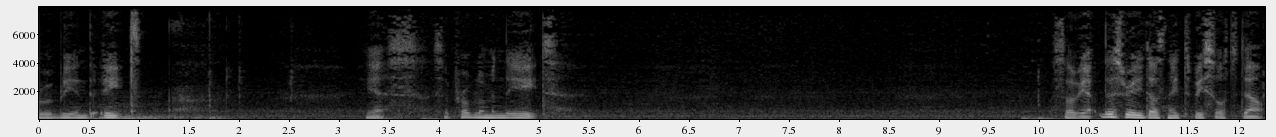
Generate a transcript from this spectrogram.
Probably in the 8. Yes, it's a problem in the 8. So yeah, this really does need to be sorted out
